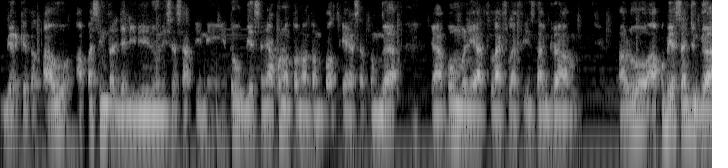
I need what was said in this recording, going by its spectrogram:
Biar kita tahu apa sih yang terjadi di Indonesia saat ini. Itu biasanya aku nonton-nonton podcast atau enggak ya aku melihat live-live Instagram. Lalu aku biasanya juga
